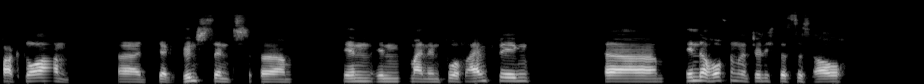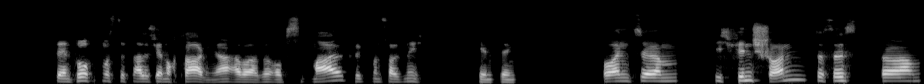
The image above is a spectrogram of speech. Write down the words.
Faktoren, äh, die da gewünscht sind, ähm, in, in meinen Entwurf einpflegen, äh, in der Hoffnung natürlich, dass das auch, der Entwurf muss das alles ja noch tragen, ja, aber so aufs Mal kriegt man es halt nicht und ähm, ich finde schon, das ist, ähm,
